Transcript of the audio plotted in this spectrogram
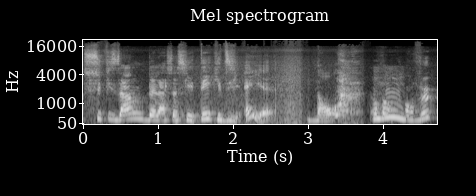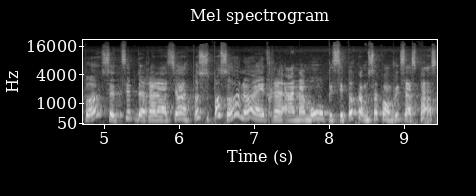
suffisante de la société qui dit Hey, euh, non, on, on veut pas ce type de relation. C'est pas, pas ça, là, être en amour. Puis c'est pas comme ça qu'on veut que ça se passe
